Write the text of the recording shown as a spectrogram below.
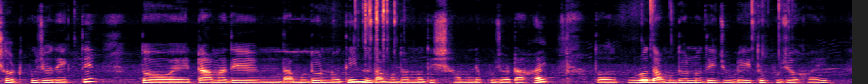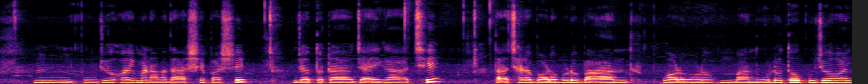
ছট পুজো দেখতে। তো এটা আমাদের দামোদর নদী। দামোদর নদীর সামনে পুজোটা হয়। তো পুরো দামোদর নদী জুড়েই তো পুজো হয়। পুজো হয় মানে আমাদের আশেপাশে যতটা জায়গা আছে। তাছাড়া বড় বড় বাঁধ, বড় বড় বাঁধগুলোতেও পুজো হয়।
